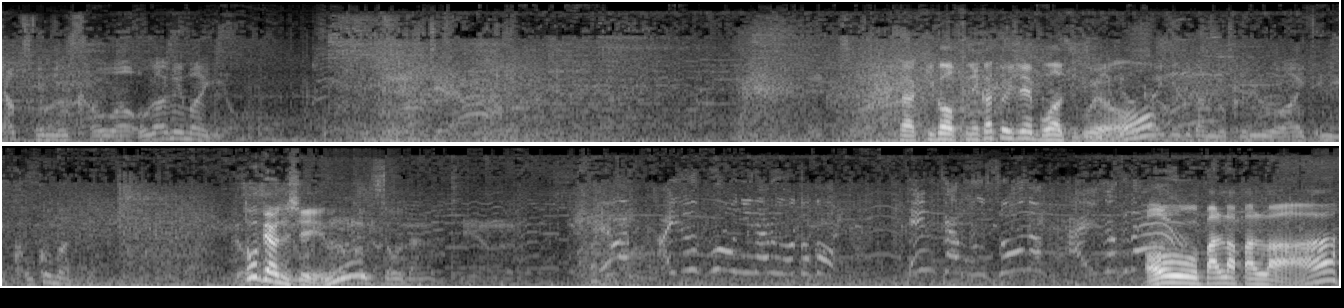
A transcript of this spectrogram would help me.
キャプテンの顔は拝めまいよ 자 기가 없으니까 또 이제 모아주고요 海賊団のクルーを相手にここまで 또 변신 そうだ俺は海賊王になる男天下無双の海賊だ 어우 빨라 빨라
